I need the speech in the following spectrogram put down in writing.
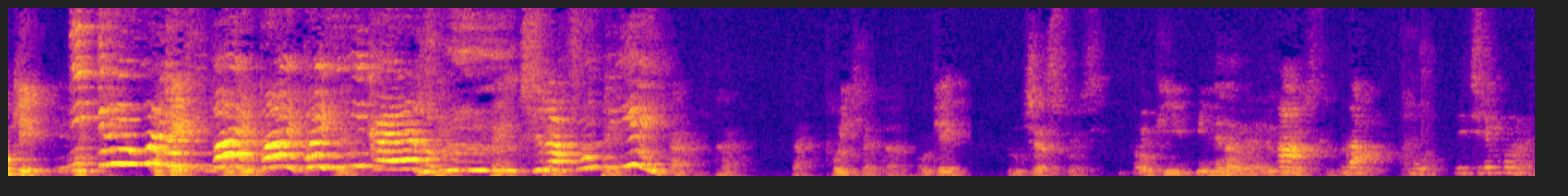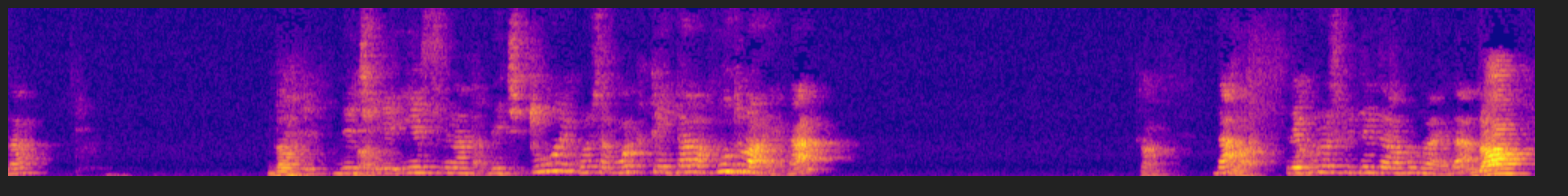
Ok. De trei ori Ok, am zis, bai, ok. bai, bai, nimic, era așa. Hei, Sunt la fundul hei, ei. Da, da, da. Uite la ta, ok? Îmi cer scuze. Ok, e vina mea, Ah, recunosc. da, bun. Deci recunoști, da? Da. Deci da. este vina ta. Deci tu recunoști acum că te-ai uitat la fundul aia, da? Da. Da? Da. Recunoști că te-ai uitat la fundul aia, da? Da?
